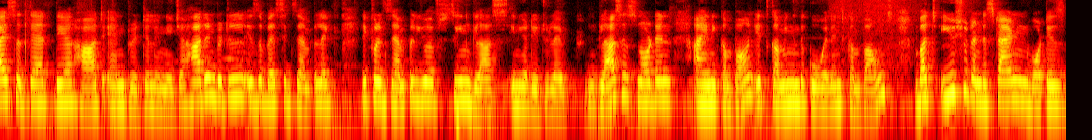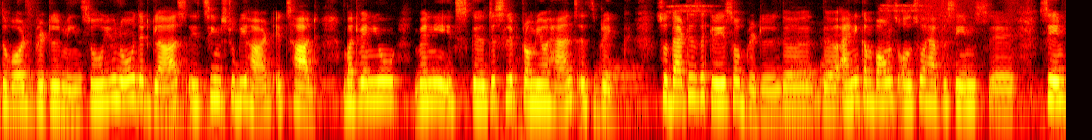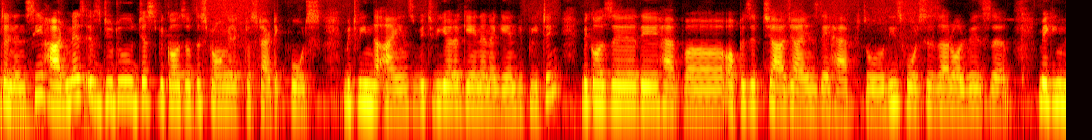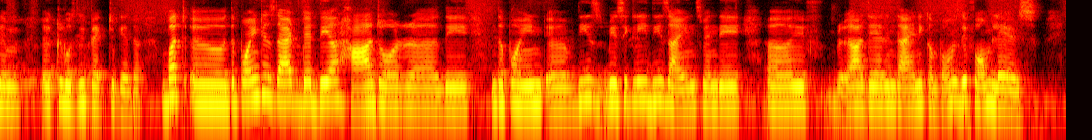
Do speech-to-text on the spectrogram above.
I said that they are hard and brittle in nature. Hard and brittle is the best example. Like, like for example, you have seen glass in your day-to-day life. Glass is not an ionic compound. It's coming in the covalent compounds. But you should understand what is the word brittle means. So you know that glass, it seems to be hard. It's hard. But when you when it's uh, just slip from your hands, it's break so that is the case of brittle the the ionic compounds also have the same uh, same tendency. Hardness is due to just because of the strong electrostatic force between the ions which we are again and again repeating because uh, they have uh, opposite charge ions they have. So these forces are always uh, making them uh, closely packed together. But uh, the point is that that they are hard or they the point these basically these ions when they if are there in the ionic compounds, they form layers.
